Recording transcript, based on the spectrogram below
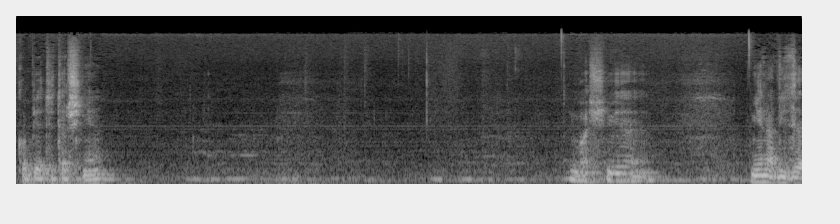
Kobiety też nie. Właściwie nienawidzę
